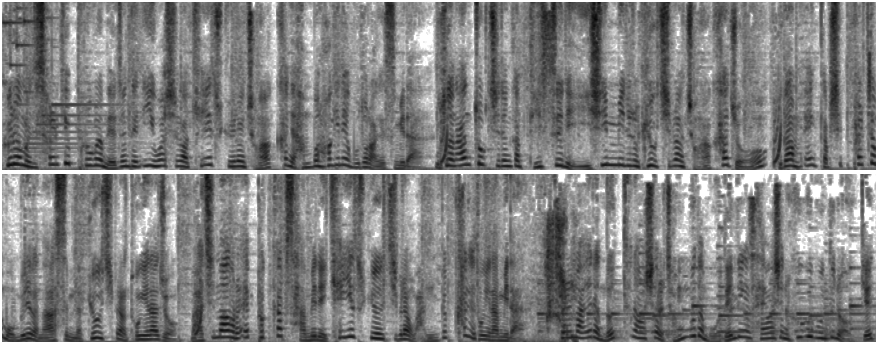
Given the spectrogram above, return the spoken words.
그러면 이제 설계 프로그램 내장된 이 와셔가 KS 규격이랑 정확하냐 한번 확인해 보도록 하겠습니다. 우선 안쪽 지름값 D3 20mm로 규격집이랑 정확하죠. 그 다음 N값 18.5mm가 나왔습니다. 규격집이랑 동일하죠. 마지막으로 F값 4mm KS 규격집이랑 완벽하게 동일합니다. 설마 이런 너트나 와셔를 전부 다 모델링에 사용하시는 흑우분들은 없겠죠?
